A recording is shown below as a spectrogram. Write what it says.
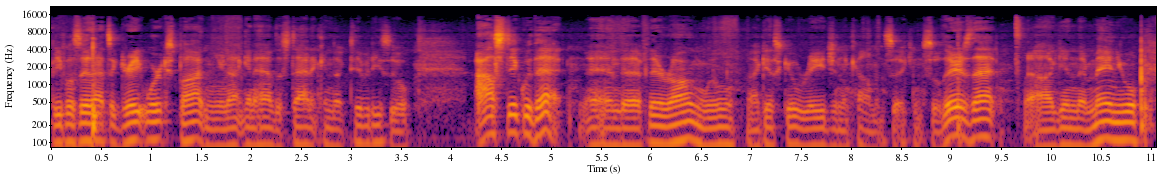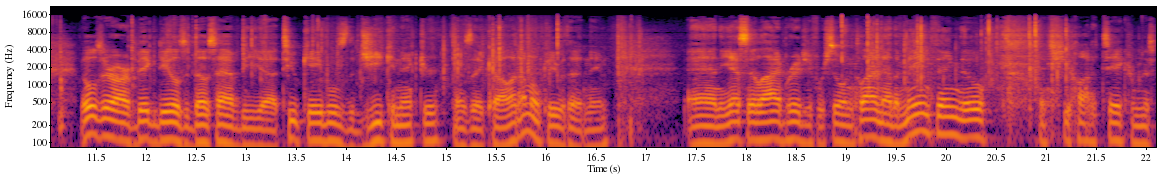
people say that's a great work spot and you're not going to have the static conductivity. So I'll stick with that. And uh, if they're wrong, we'll, I guess, go rage in the comment section. So there's that. Uh, again, their manual. Those are our big deals. It does have the uh, two cables, the G connector, as they call it. I'm okay with that name. And the SLI bridge, if we're so inclined. Now, the main thing, though, that you ought to take from this,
